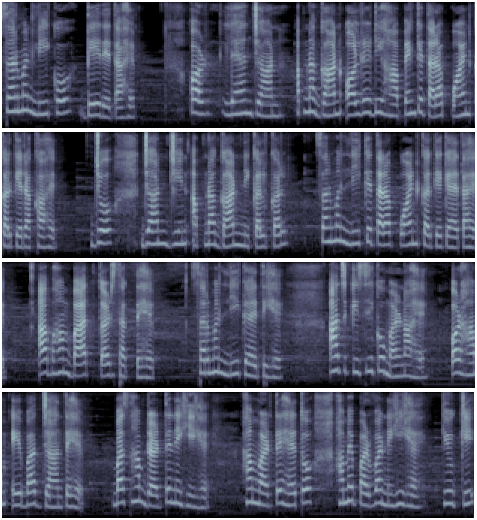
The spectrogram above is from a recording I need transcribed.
सरमन ली को दे देता है और लैन जान अपना गान ऑलरेडी हापेंग की तरह पॉइंट करके रखा है, जो जान जीन अपना गान निकल कर सरमन ली के तरह पॉइंट करके कहता है, अब हम बात कर सकते हैं। सरमन ली कहती है, आज किसी को मरना है और हम ये बात जानते हैं, बस हम डरते नहीं हैं। हम मरते हैं तो हमें परवाह नहीं है, क्योंकि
